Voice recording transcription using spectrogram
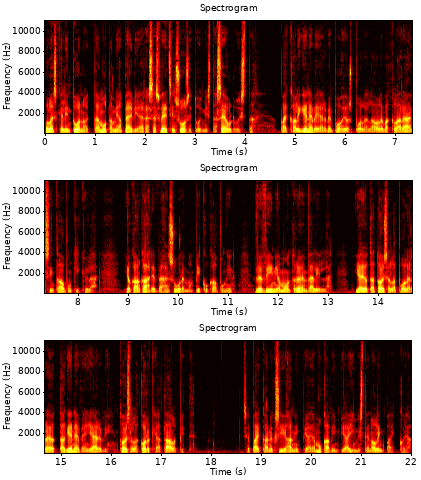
Oleskelin tuonoittaa muutamia päiviä erässä Sveitsin suosituimmista seuduista. Paikka oli Genevejärven pohjoispuolella oleva Clarensin kaupunkikylä, joka on kahden vähän suuremman pikkukaupungin, Vevin ja Montreux välillä, ja jota toisella puolella rajoittaa Geneven järvi, toisella korkeat alpit. Se paikka on yksi ihanimpia ja mukavimpia ihmisten olinpaikkoja.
